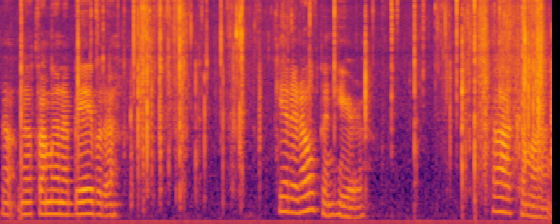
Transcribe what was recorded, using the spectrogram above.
Don't know if I'm going to be able to get it open here. Ah, oh, come on.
